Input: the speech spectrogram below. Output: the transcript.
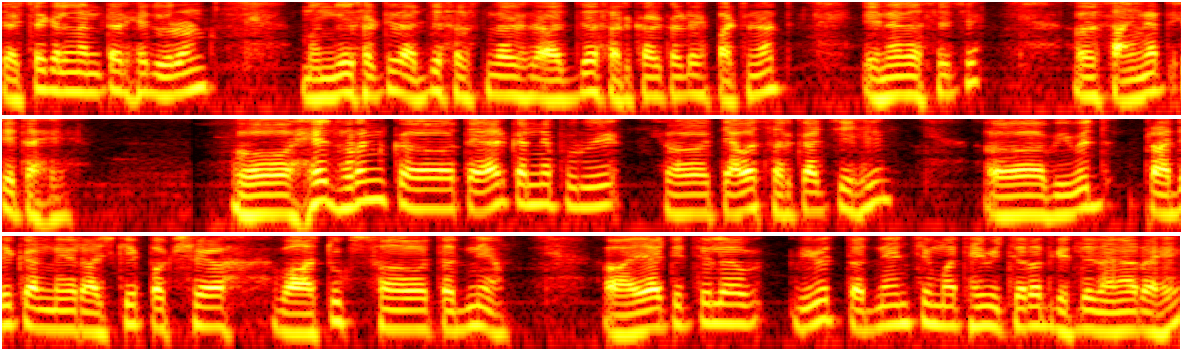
चर्चा केल्यानंतर हे धोरण मंजुरीसाठी राज्य शासना राज्य सरकारकडे पाठवण्यात येणार असल्याचे सांगण्यात येत आहे. हे धोरण क तयार करण्यापूर्वी त्यावर सरकारचीही विविध प्राधिकरणे राजकीय पक्ष वाहतूक स तज्ज्ञ आय आय टीतील विविध तज्ज्ञांचे मत हे विचारात घेतले जाणार आहे.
